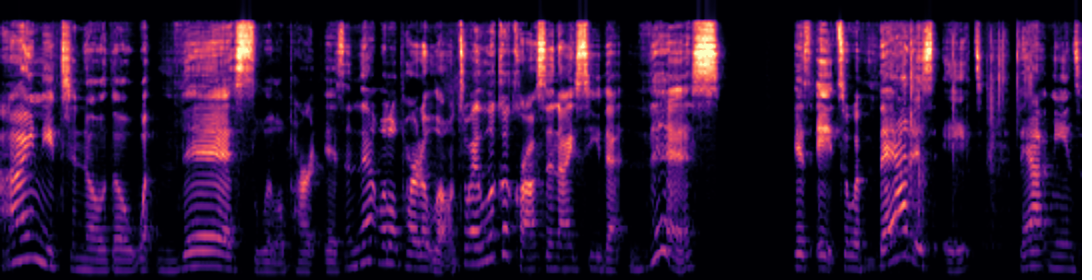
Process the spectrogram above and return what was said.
I need to know though what this little part is and that little part alone. So I look across and I see that this is 8. So if that is 8, that means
